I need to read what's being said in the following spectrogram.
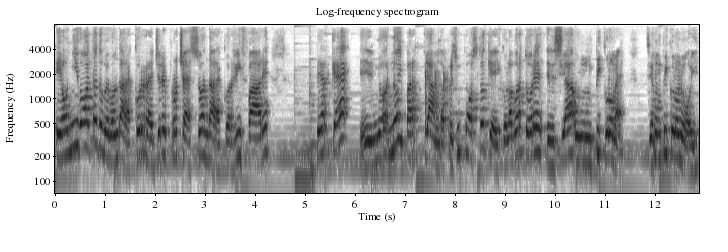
e ogni volta dovevo andare a correggere il processo, andare a rifare perché eh, no, noi partiamo dal presupposto che il collaboratore eh, sia un piccolo me, sia un piccolo noi,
